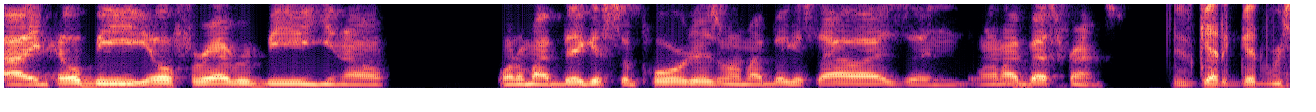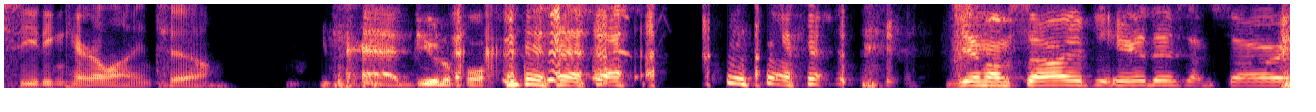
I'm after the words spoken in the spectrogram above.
I, he'll be he'll forever be you know one of my biggest supporters, one of my biggest allies, and one of my best friends. He's got a good receding hairline too. Yeah, beautiful. Jim, I'm sorry if you hear this. I'm sorry.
